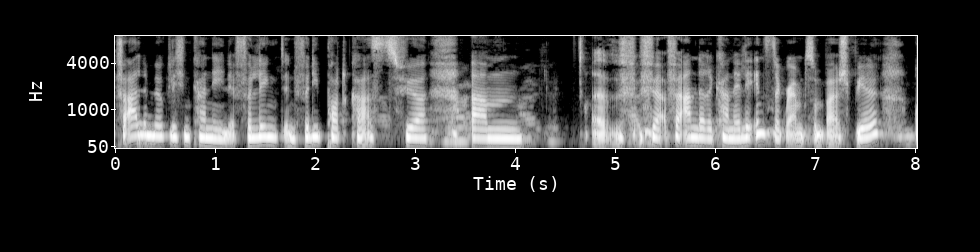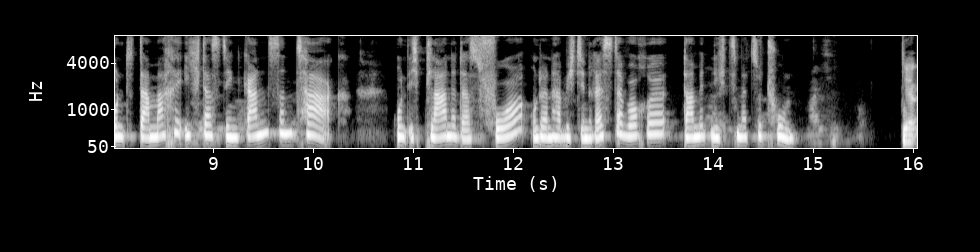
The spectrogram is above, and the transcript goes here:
für alle möglichen Kanäle, für LinkedIn, für die Podcasts, für ähm, äh, für, für andere Kanäle, Instagram zum Beispiel. Und da mache ich das den ganzen Tag. Und ich plane das vor und dann habe ich den Rest der Woche damit nichts mehr zu tun. Ja,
